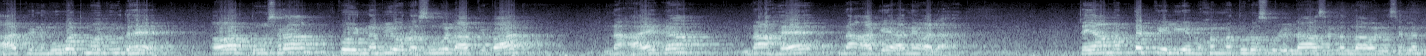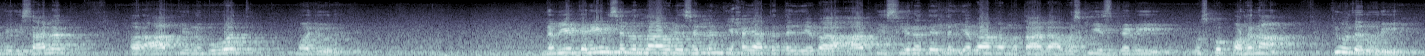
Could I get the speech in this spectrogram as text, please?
आपकी नबूवत मौजूद है और दूसरा कोई नबी और रसूल आपके बाद न आएगा, ना है, ना आगे आने वाला है। क़यामत तक के लिए मोहम्मद रसूलुल्लाह सल्लल्लाहु अलैहि वसल्लम की रिसालत और आपकी नबूवत मौजूद है। नबी करीम सल्लल्लाहु अलैहि वसल्लम की हयात तय्यबा आपकी सीरत तय्यबा का मताल, उसकी स्टडी, उसको पढ़ना क्यों ज़रूरी है?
